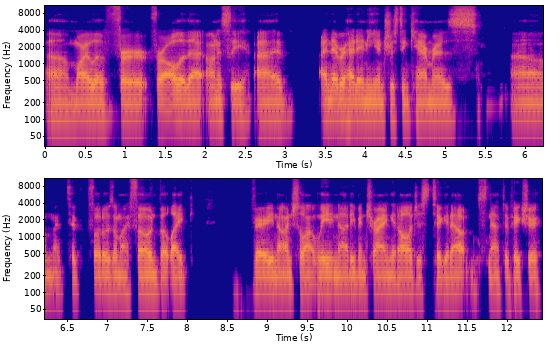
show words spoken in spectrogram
uh, Marla, for for all of that. Honestly, I've I never had any interest in cameras. Um, I took photos on my phone, but like very nonchalantly, not even trying at all. Just took it out and snapped a picture.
